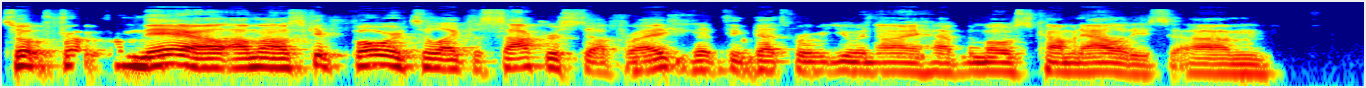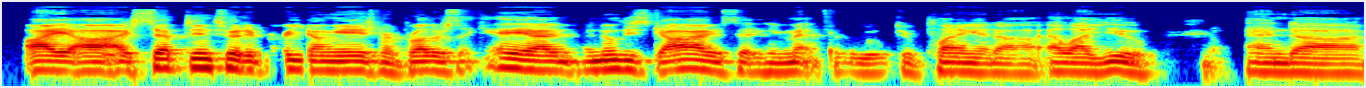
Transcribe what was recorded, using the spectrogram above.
So from, from there, I'll, I'll skip forward to like the soccer stuff, right? Because I think that's where you and I have the most commonalities. Um, I uh, I stepped into it at a very young age. My brother's like, "Hey, I, I know these guys that he met through through playing at uh, LIU," and uh,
